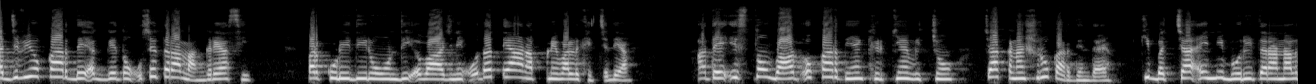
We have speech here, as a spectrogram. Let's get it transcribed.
ਅੱਜ ਵੀ ਉਹ ਘਰ ਦੇ ਅੱਗੇ ਤੋਂ ਉਸੇ ਤਰ੍ਹਾਂ ਲੰਘ ਰਿਹਾ ਸੀ। ਪਰ ਕੁੜੀ ਦੀ ਰੋਣ ਦੀ ਆਵਾਜ਼ ਨੇ ਉਹਦਾ ਧਿਆਨ ਆਪਣੇ ਵੱਲ ਖਿੱਚ ਲਿਆ ਅਤੇ ਇਸ ਤੋਂ ਬਾਅਦ ਉਹ ਘਰ ਦੀਆਂ ਖਿੜਕੀਆਂ ਵਿੱਚੋਂ ਝਾਕਣਾ ਸ਼ੁਰੂ ਕਰ ਦਿੰਦਾ ਹੈ ਕਿ ਬੱਚਾ ਇੰਨੀ ਬੁਰੀ ਤਰ੍ਹਾਂ ਨਾਲ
